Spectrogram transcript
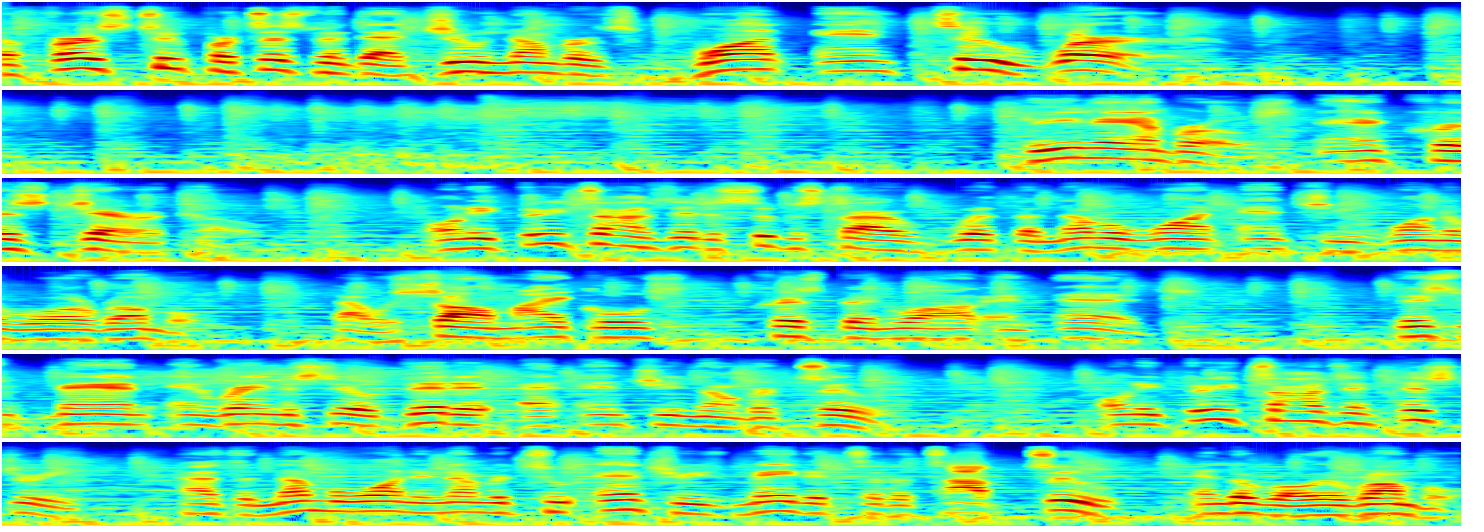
The first two participants that drew numbers one and two were Dean Ambrose and Chris Jericho. Only three times did a superstar with the number one entry won the Royal Rumble. That was Shawn Michaels, Chris Benoit, and Edge. Vince McMahon and Rey Mysterio did it at entry number two. Only three times in history has the number one and number two entries made it to the top two in the Royal Rumble.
